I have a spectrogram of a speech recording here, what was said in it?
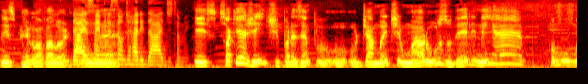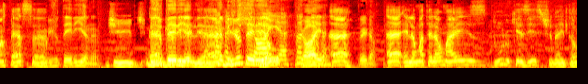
Isso, para regular o valor. Dá Então, essa é- impressão de raridade também. Isso. Só que a gente, por exemplo, o, o diamante, o maior uso dele nem é como uma peça Bijuteria, né? de, de é, Bijuteria. Ele é, Bijuteria. Joia. Joia. é, Perdão. É, ele é o material mais duro que existe, né? Então,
